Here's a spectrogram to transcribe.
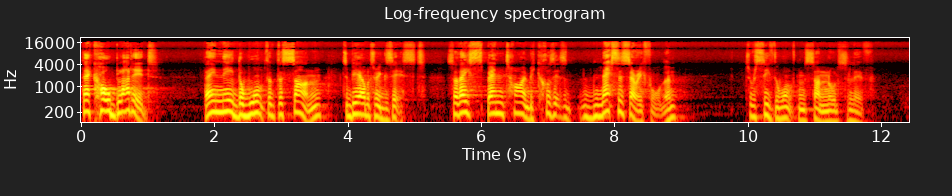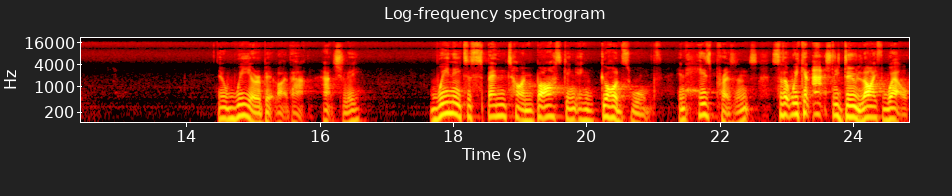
They're cold blooded. They need the warmth of the sun to be able to exist. So they spend time because it's necessary for them to receive the warmth from the sun in order to live. You know, we are a bit like that, actually. We need to spend time basking in God's warmth, in His presence, so that we can actually do life well.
